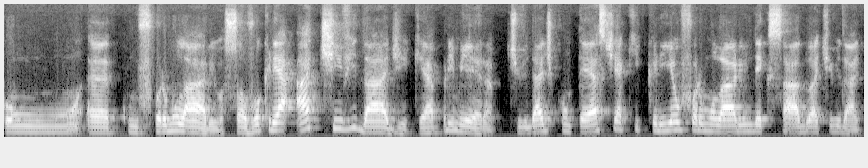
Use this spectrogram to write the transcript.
com, é, com formulário. Só vou criar atividade, que é a primeira. Atividade com teste é a que cria o formulário indexado à atividade.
